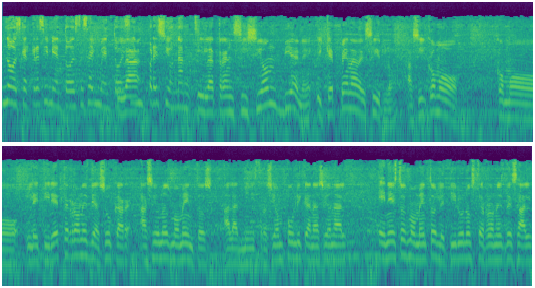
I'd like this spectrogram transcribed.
No, es que el crecimiento de este segmento La- es impresionante. y la transición viene, y qué pena decirlo, así como, como le tiré terrones de azúcar hace unos momentos a la Administración Pública Nacional, en estos momentos le tiro unos terrones de sal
